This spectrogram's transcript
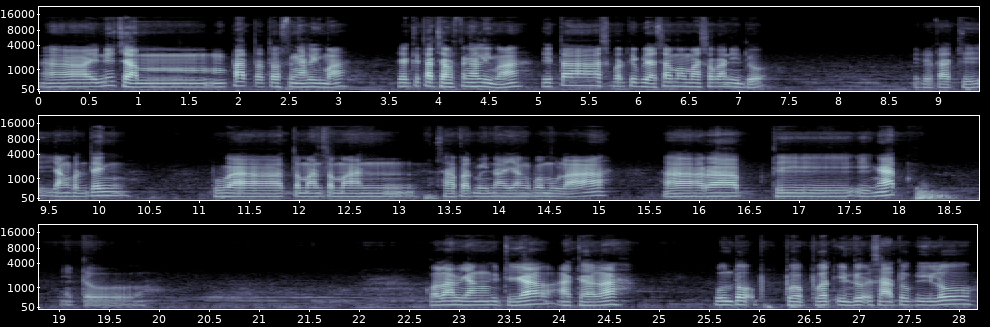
uh, ini jam 4 atau setengah 5 ya kita jam setengah 5 kita seperti biasa memasukkan induk. Itu tadi yang penting buat teman-teman sahabat Mina yang pemula harap diingat itu. Kolam yang ideal adalah untuk bobot induk 1 kilo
